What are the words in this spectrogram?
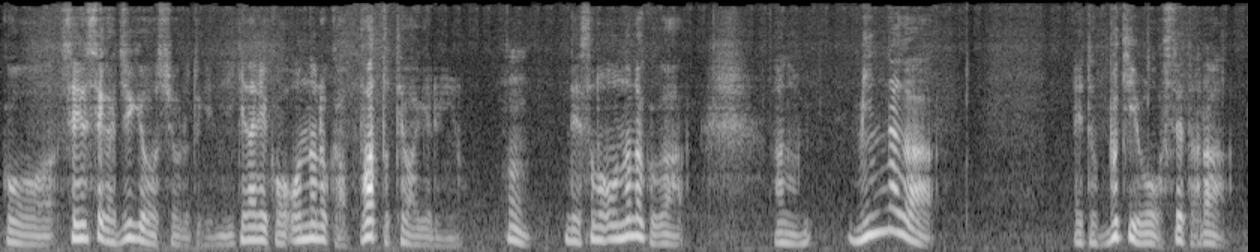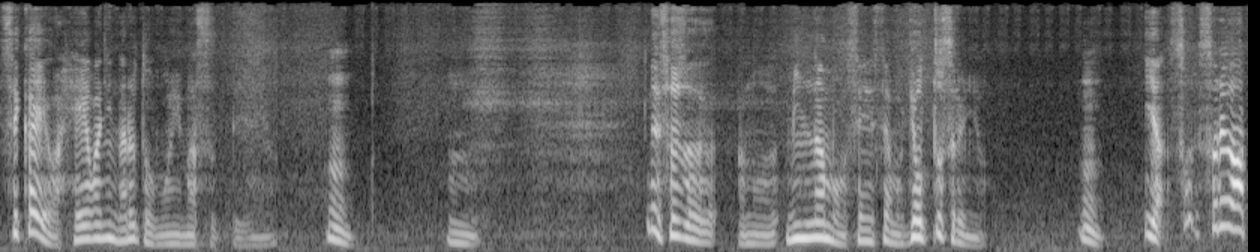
こう、先生が授業をしおる時に、いきなりこう、女の子がバッと手を挙げるんよ。うん。で、その女の子が、あの、みんなが、えっと、武器を捨てたら、世界は平和になると思いますっていううん。よ。うん。で、そしたら、あの、みんなも先生もギョッとするんよ。うん。いや、そそれは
